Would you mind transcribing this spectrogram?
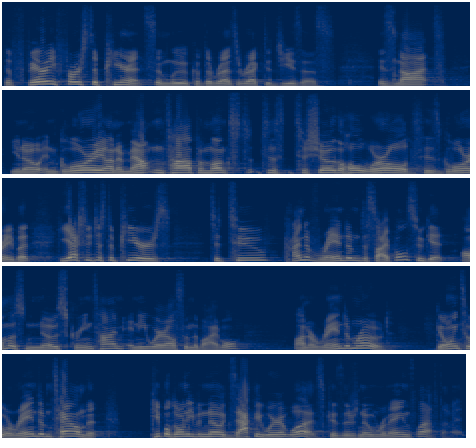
the very first appearance in Luke of the resurrected Jesus is not, you know, in glory on a mountaintop amongst to, to show the whole world his glory, but he actually just appears to two kind of random disciples who get almost no screen time anywhere else in the Bible on a random road going to a random town that people don't even know exactly where it was because there's no remains left of it.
